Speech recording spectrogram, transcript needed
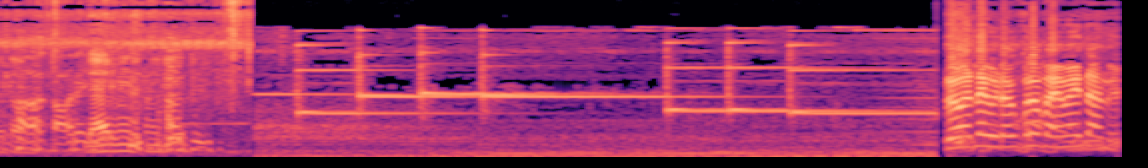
పోతాం. ధైర్యం బ్రో అట్లా బ్రో భయం అవుతుంది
